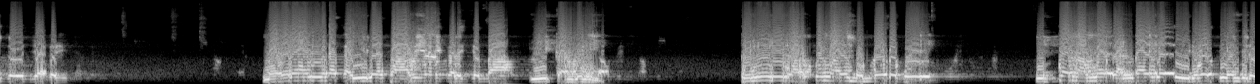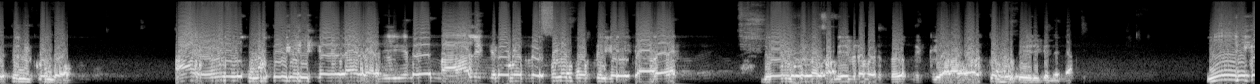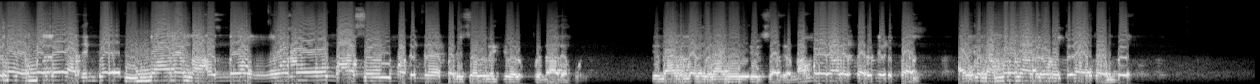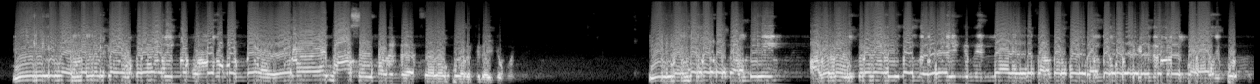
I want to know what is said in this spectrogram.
ജോലി ചെയ്യാൻ കഴിയില്ല. മുതലാളിയുടെ കയ്യിലെ പാവിയായി കളിക്കുന്ന ഈ കമ്പനി പിന്നീട് വർക്കുമായി മുമ്പോട്ട് പോയി. ഇപ്പൊ നമ്മൾ രണ്ടായിരത്തി ഇരുപത്തിയഞ്ചിൽ എത്തി നിൽക്കുമ്പോ ആ റോഡ് പൂർത്തീകരിക്കേണ്ട വഴിയിലെ നാല് കിലോമീറ്റർ എപ്പോഴും പൂർത്തീകരിക്കാതെ ദ്രോഹിക്കുന്ന സമീപനം എടുത്ത് നിൽക്കുകയാണ് വർക്ക് പൂർത്തീകരിക്കുന്നില്ല. ഈ ഇരിക്കുന്ന എം എൽ എ അതിന്റെ പിന്നാലെ നടന്ന് ഓരോ മാസവും അതിന്റെ പരിശോധനയ്ക്ക് പിന്നാലെ പോയി. ഈ നാട്ടിലെ ജനാധിപത്യ വിശ്വാസം നമ്മളൊരാളെ തെരഞ്ഞെടുത്താൽ അയാൾക്ക് നമ്മുടെ നാട്ടിനോട് ഉത്തരവാദിത്തമുണ്ട് ഈ ഇരിക്കുന്ന എം എൽ എക്ക് ഉത്തരവാദിത്വം ഉള്ളത് കൊണ്ട് ഓരോ മാസവും അതിന്റെ ഫോളോ അപ്പ് വർക്കിലേക്ക് പോയി. ഈ ബന്ധപ്പെട്ട കമ്പനി അവരുടെ ഉത്തരവാദിത്വം നിർവഹിക്കുന്നില്ല എന്ന് കണ്ടപ്പോൾ ബന്ധപ്പെട്ട കേന്ദ്രങ്ങളിൽ പരാതിപ്പെട്ടു.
